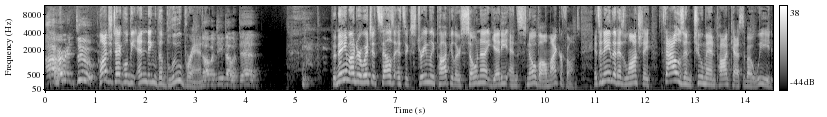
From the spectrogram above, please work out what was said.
I heard it too. Logitech will be ending the Blue brand, Dabba dee dabba dead. The name under which it sells its extremely popular Sona, Yeti, and Snowball microphones. It's a name that has launched a thousand two man podcasts about weed,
